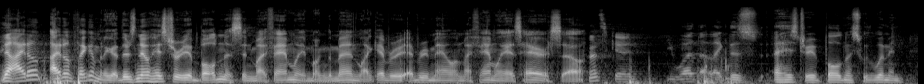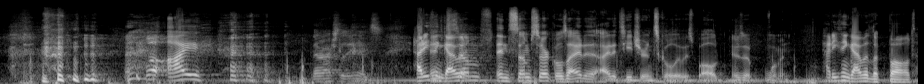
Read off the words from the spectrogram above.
No, I don't. I don't think I'm gonna go. There's no history of baldness in my family among the men. Like every every male in my family has hair. So. That's good. You word that like there's a history of baldness with women. Well, I. There actually is. How do you think in I some, would? In some circles, I had, a, I had a teacher in school who was bald. It was a woman. How do you think I would look bald?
